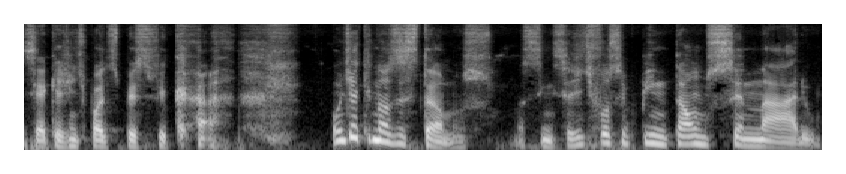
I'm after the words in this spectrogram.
Se é que a gente pode especificar onde é que nós estamos? Assim, se a gente fosse pintar um cenário,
